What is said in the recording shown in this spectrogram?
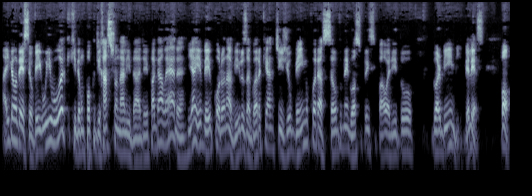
Aí o que aconteceu? Veio o WeWork, que deu um pouco de racionalidade aí para a galera, e aí veio o coronavírus agora que atingiu bem no coração do negócio principal ali do, do Airbnb. Beleza. Bom,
